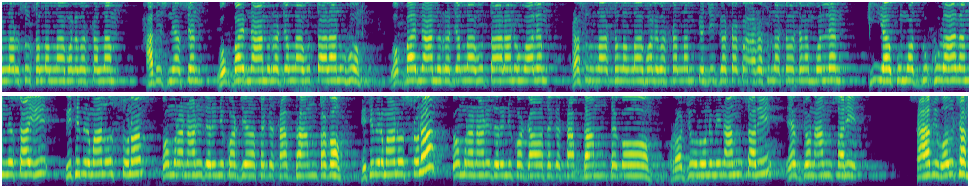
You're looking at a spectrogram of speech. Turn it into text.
আল্লাহ রসুল সাল্লাহ সাল্লাম হাদিস নিয়ে আসছেন ওকবা ইবনে আমির রাজাল্লাহু তাআলানুহু ওকবা ইবনে আমির রাজাল্লাহু তাআলানুহু আলেম, রাসূলুল্লাহ সাল্লাল্লাহু আলাইহি ওয়াসাল্লামকে জিজ্ঞাসা সাল্লাল্লাহু আলাইহি ওয়াসাল্লাম বললেন, ইয়াকুম দুখুল আলাম নিসাই, পৃথিবীর মানুষ শোনো, তোমরা নারীদের নিকট যাওয়া থেকে সাবধান থাকো। পৃথিবীর মানুষ শোনো, তোমরা নারীদের নিকট যাওয়া থেকে সাবধান থেকো। রজুলুন মিন আনসারি, একজন আনসারি সাহাবি বলছেন,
